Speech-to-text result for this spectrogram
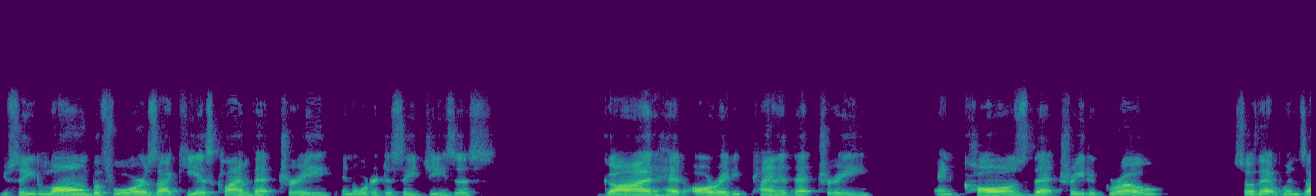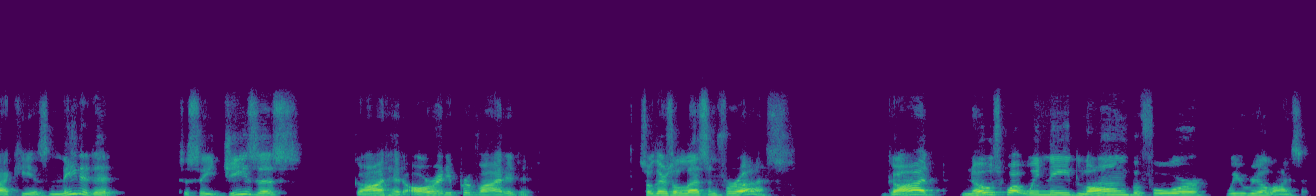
You see, long before Zacchaeus climbed that tree in order to see Jesus, God had already planted that tree and caused that tree to grow so that when Zacchaeus needed it to see Jesus, God had already provided it. So there's a lesson for us. God knows what we need long before we realize it.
